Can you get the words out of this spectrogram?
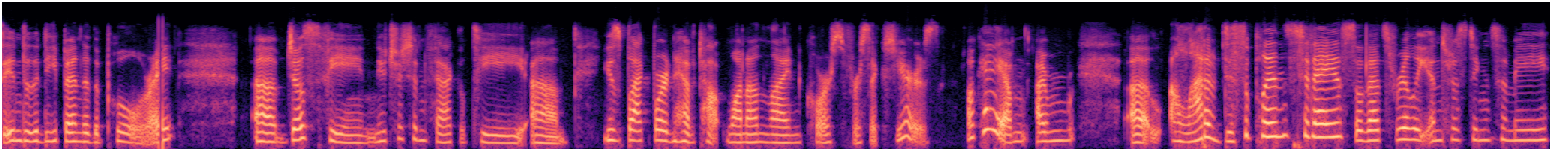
into the deep end of the pool, right? Uh, Josephine, nutrition faculty, um, use Blackboard and have taught one online course for six years okay, I'm, I'm uh, a lot of disciplines today, so that's really interesting to me.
